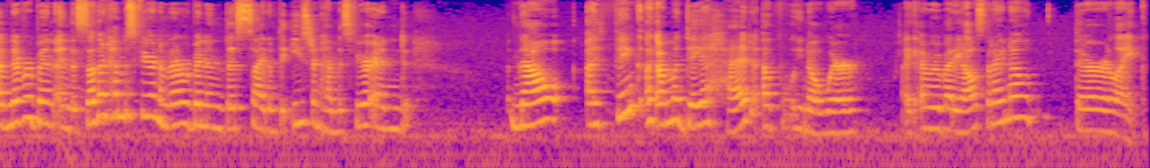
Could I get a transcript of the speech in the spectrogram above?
i've never been in the southern hemisphere and i've never been in this side of the eastern hemisphere. And now i think like i'm a day ahead of you know where like everybody else that i know. They're like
